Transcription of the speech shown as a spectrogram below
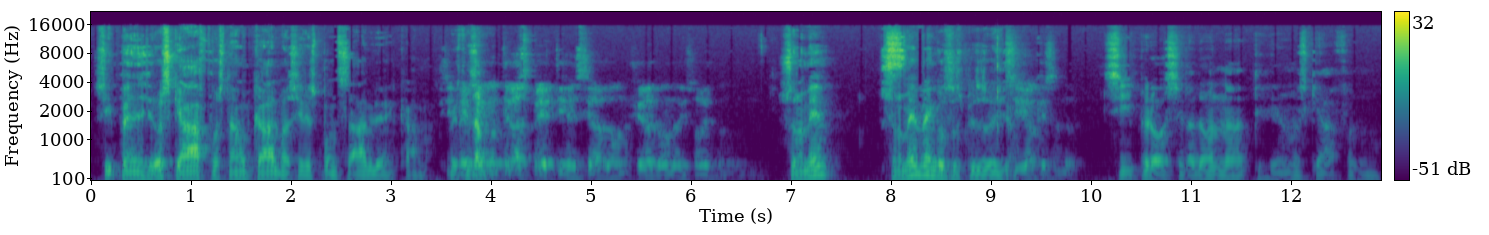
sì, prenditi lo schiaffo, stai con calma, sii responsabile calma. Sì, Questo perché sì. non te l'aspetti che sia la donna, cioè la donna di solito... non- Secondo me, secondo me vengo sospeso io. Sì, anche se. Sì, però se la donna ti tira uno schiaffo no?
